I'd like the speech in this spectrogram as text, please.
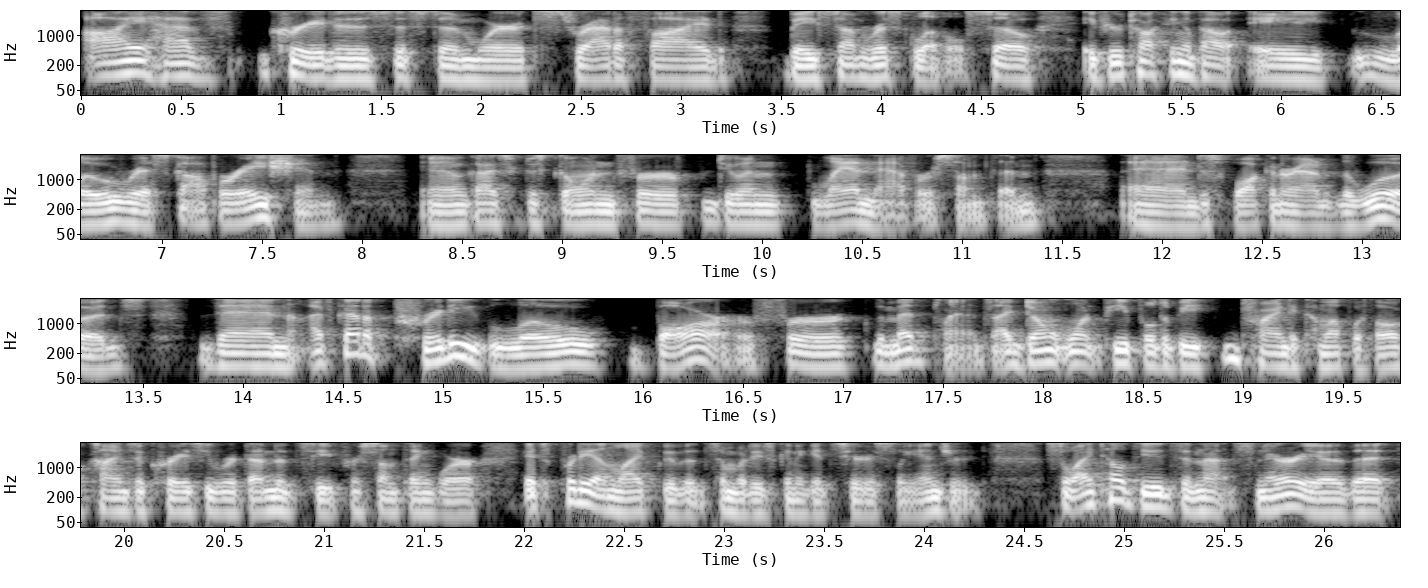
I have created a system where it's stratified based on risk level. So if you're talking about a low risk operation, you know, guys are just going for doing land nav or something and just walking around in the woods, then I've got a pretty low bar for the med plans. I don't want people to be trying to come up with all kinds of crazy redundancy for something where it's pretty unlikely that somebody's going to get seriously injured. So I tell dudes in that scenario that,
